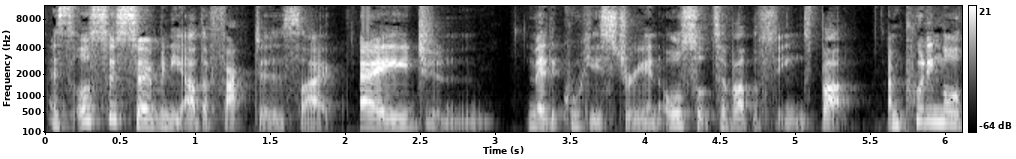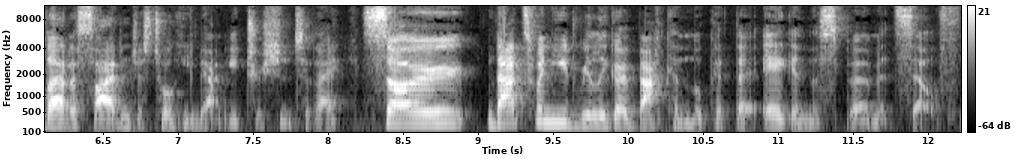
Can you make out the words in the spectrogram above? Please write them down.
There's also so many other factors like age and medical history and all sorts of other things. But I'm putting all that aside and just talking about nutrition today. So that's when you'd really go back and look at the egg and the sperm itself.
